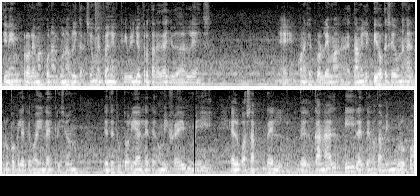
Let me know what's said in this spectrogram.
tienen problemas con alguna aplicación, me pueden escribir, yo trataré de ayudarles eh, con ese problema. También les pido que se unan al grupo que les dejo ahí en la descripción de este tutorial, les dejo mi Facebook, mi el WhatsApp del, canal y les dejo también un grupo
